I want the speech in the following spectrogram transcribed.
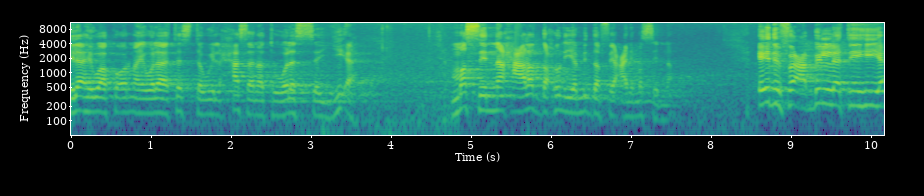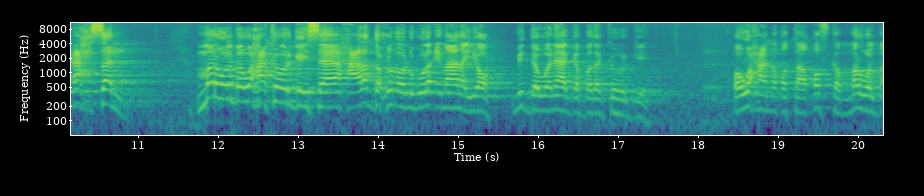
ilaahay waa ka odhanaya walaa tastawi alxasanatu wala asayi'a ma sinna xaaladda xun iyo midda fiicani ma sinna. Idfac bilatii hiya axsan mar walba waxaa ka horgeysaa xaaladda xun oo lagula imaanayo midda wanaagga badan ka horgee. Oo waxaa noqotaa qofka mar walba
